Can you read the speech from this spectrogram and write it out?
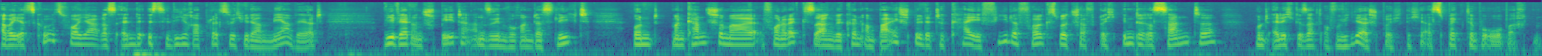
aber jetzt kurz vor Jahresende ist die Lira plötzlich wieder mehr wert. Wir werden uns später ansehen, woran das liegt. Und man kann schon mal vorneweg sagen, wir können am Beispiel der Türkei viele volkswirtschaftlich interessante und ehrlich gesagt auch widersprüchliche Aspekte beobachten.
